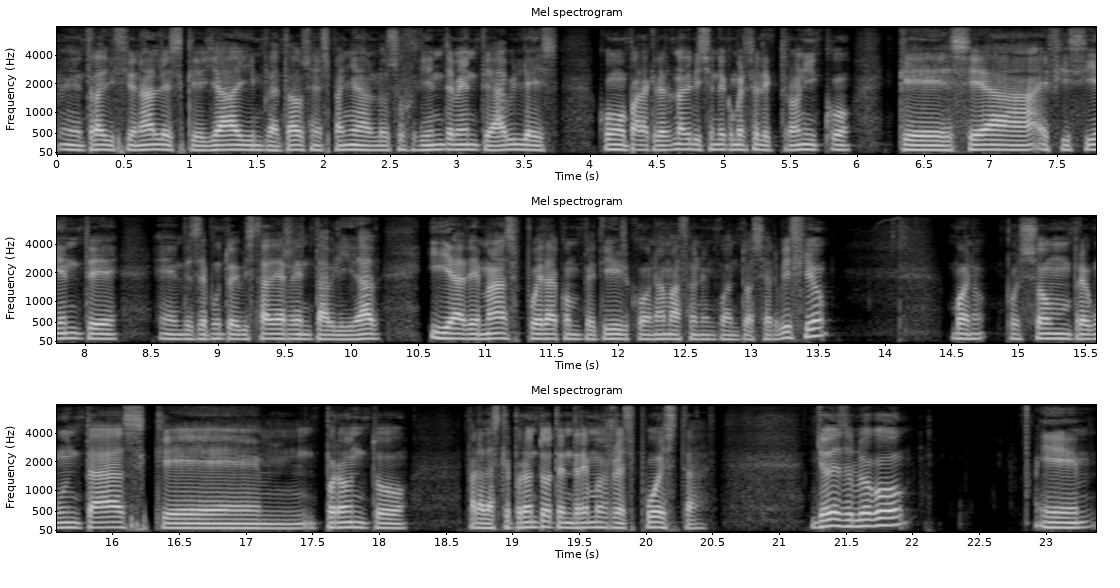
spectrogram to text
eh, tradicionales que ya hay implantados en España lo suficientemente hábiles como para crear una división de comercio electrónico que sea eficiente eh, desde el punto de vista de rentabilidad y además pueda competir con Amazon en cuanto a servicio? Bueno, pues son preguntas que mm, pronto, para las que pronto tendremos respuestas. Yo desde luego eh,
